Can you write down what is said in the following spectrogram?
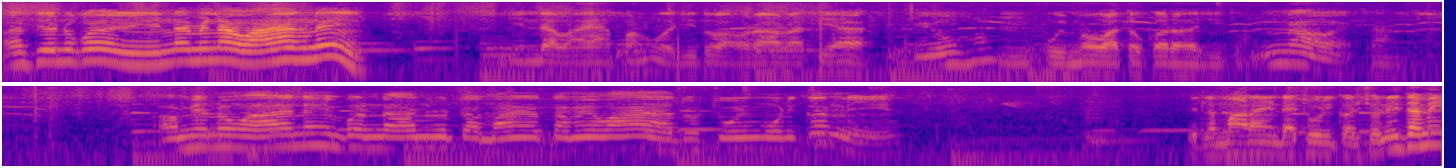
અને તેનું કોઈ ઈંડા મીંડા વાહક નહીં? ઈંડા વાયા પણ હું હજી તો આવરા આવડા થયા. એવું હો? હમ, વાતો કરે હજી તો. ના હોય. અમે તો વાયા નહીં પણ નાનો તમારે તમે વાયા તો ચોરી મોડી કર નહીં એટલે મારા ઈંડા ચોરી કરશો નહીં તમે?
